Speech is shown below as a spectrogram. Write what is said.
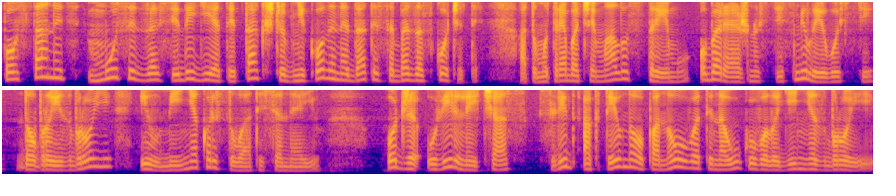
Повстанець мусить завсіди діяти так, щоб ніколи не дати себе заскочити, а тому треба чимало стриму, обережності, сміливості, доброї зброї і вміння користуватися нею. Отже, у вільний час слід активно опановувати науку володіння зброєю.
